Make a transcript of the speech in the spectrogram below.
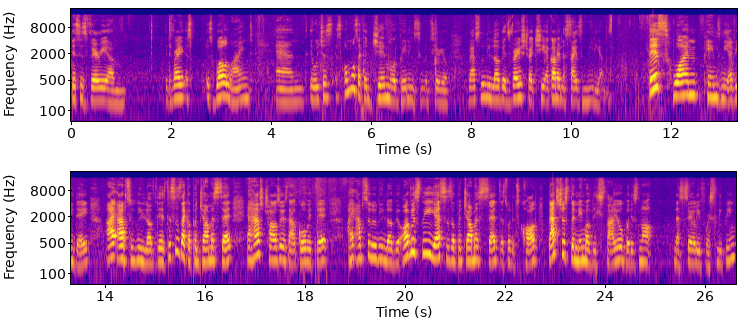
this is very, um, it's very, it's, it's well lined and it was just it's almost like a gym or bathing suit material but I absolutely love it. It's very stretchy. I got it in a size medium. This one pains me every day. I absolutely love this. This is like a pajama set. It has trousers that go with it. I absolutely love it. Obviously yes it's a pajama set. That's what it's called. That's just the name of the style but it's not necessarily for sleeping.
